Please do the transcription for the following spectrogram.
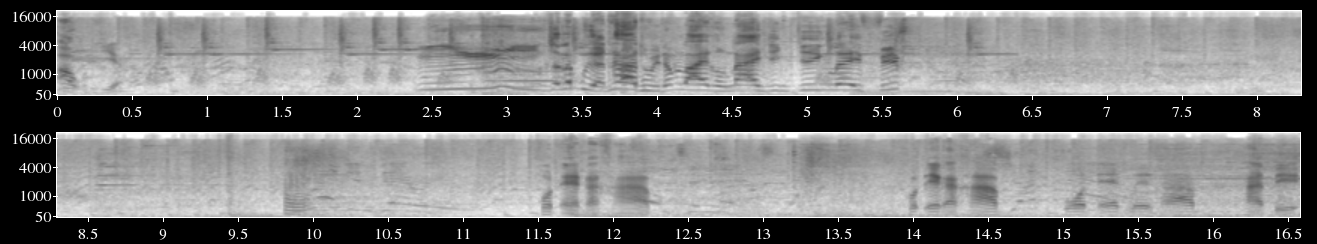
เอาเหี้ยอืมจะระเบื่อท่าถุยน้ำลายของนายจริง ๆ เลยฟิปโคตรแอคอะครับโคตรแอคอะครับโคตรแอคเลยครับฮาเตะ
